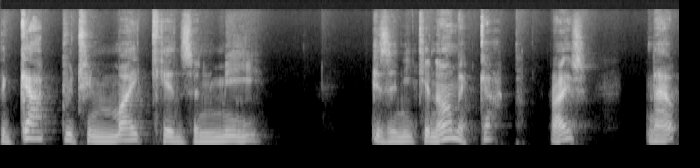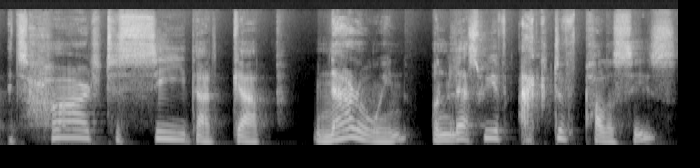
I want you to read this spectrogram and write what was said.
The gap between my kids and me is an economic gap, right? Now, it's hard to see that gap narrowing unless we have active policies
